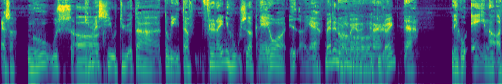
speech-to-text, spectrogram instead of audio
Altså Mus og... invasive dyr, der, du ved, der flytter ind i huset og knaver og æder, ja, hvad det nu kan være af dyr, ikke? Ja. Leguaner og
